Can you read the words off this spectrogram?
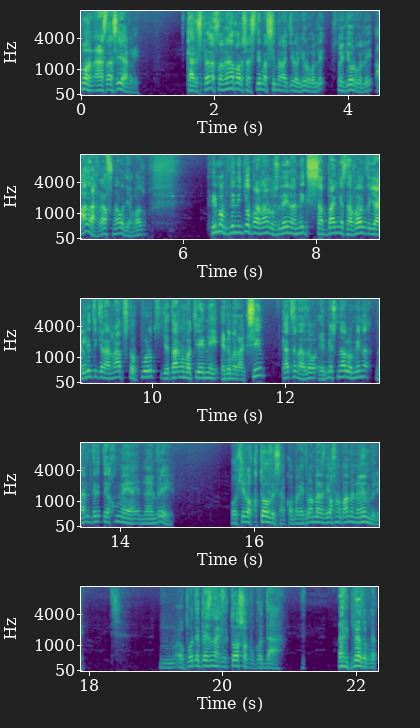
Λοιπόν, Αναστασία λέει. Καλησπέρα στον ένα παρουσιαστή μας σήμερα, κύριο Γιώργο. Λέει, στο Γιώργο λέει. Άλλα γράφουν, άλλα διαβάζω. Κρίμα που δεν είναι και ο Πανάγος λέει να ανοίξει σαμπάνια, να βάλει το γυαλί του και να ανάψει το πουρο του για το άγνωμα του ενή. Εν τω μεταξύ, κάτσε να δω. Εμείς τον άλλο μήνα, την άλλη Τρίτη έχουμε Νοεμβρή. Όχι είναι Οκτώβρης ακόμα, γιατί πάμε ραδιόφωνο, πάμε Νοέμβρη. Μ, Οπότε παίζει να γλιτώσω από κοντά. Να γλιτώσω από κοντά.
